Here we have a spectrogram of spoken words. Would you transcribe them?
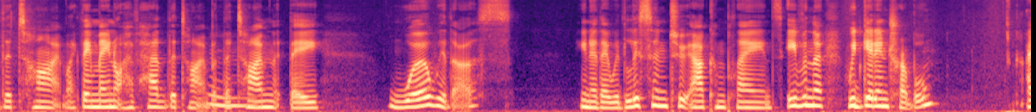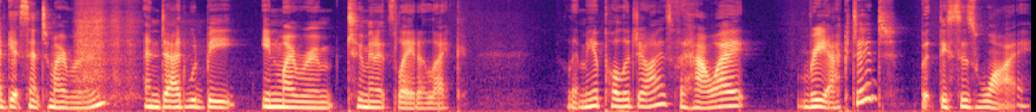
the time. Like they may not have had the time, but the mm. time that they were with us, you know, they would listen to our complaints, even though we'd get in trouble. I'd get sent to my room, and dad would be in my room two minutes later, like, let me apologize for how I reacted, but this is why.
